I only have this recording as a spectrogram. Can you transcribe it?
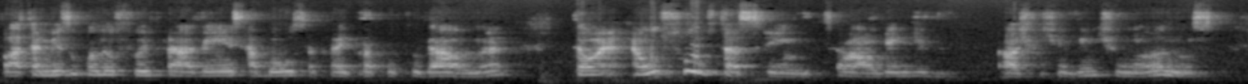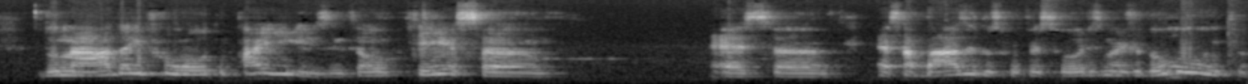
ou até mesmo quando eu fui para ganhar essa bolsa para ir para Portugal, né? Então é, é um susto, assim, sei lá, alguém de, acho que tinha 21 anos, do nada ir para um outro país. Então ter essa, essa, essa base dos professores me ajudou muito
